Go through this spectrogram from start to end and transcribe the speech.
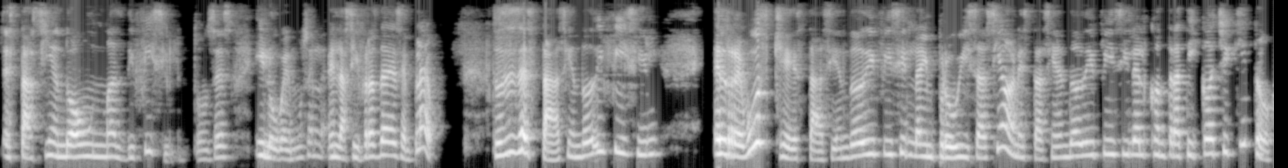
está siendo aún más difícil. Entonces, y lo vemos en, en las cifras de desempleo. Entonces está haciendo difícil el rebusque, está haciendo difícil la improvisación, está haciendo difícil el contratico chiquito,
